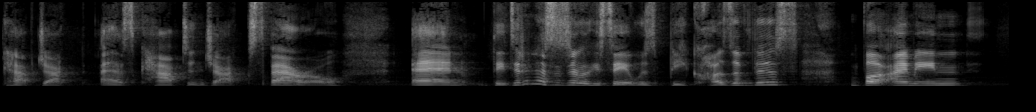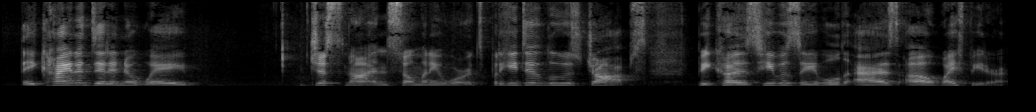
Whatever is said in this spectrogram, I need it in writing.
Cap Jack as Captain Jack Sparrow. And they didn't necessarily say it was because of this, but I mean, they kind of did in a way, just not in so many words. But he did lose jobs because he was labeled as a wife beater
